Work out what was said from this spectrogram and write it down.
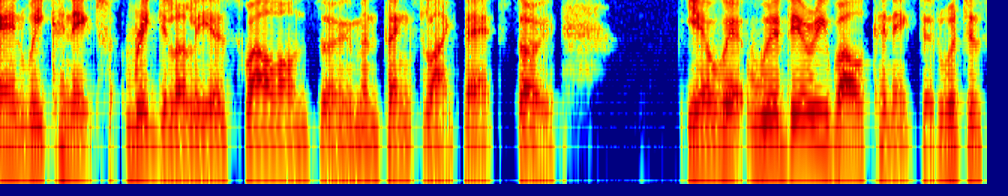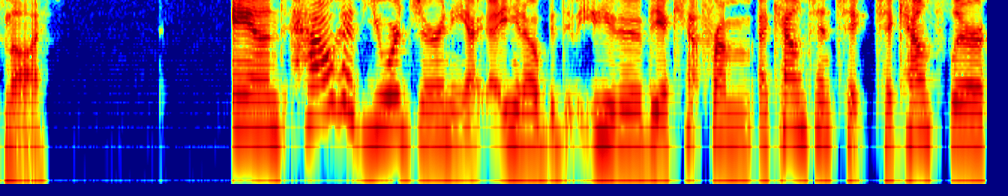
and we connect regularly as well on Zoom and things like that. So, yeah, we're we're very well connected, which is nice. And how has your journey, uh, you know, either the account from accountant to, to counselor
